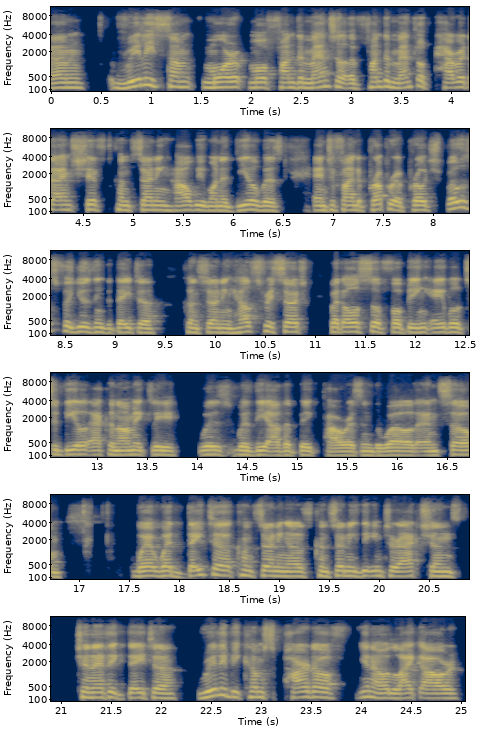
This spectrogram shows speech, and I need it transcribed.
um, really some more more fundamental a fundamental paradigm shift concerning how we want to deal with and to find a proper approach both for using the data concerning health research but also for being able to deal economically with with the other big powers in the world. And so where where data concerning us concerning the interactions genetic data really becomes part of you know like our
